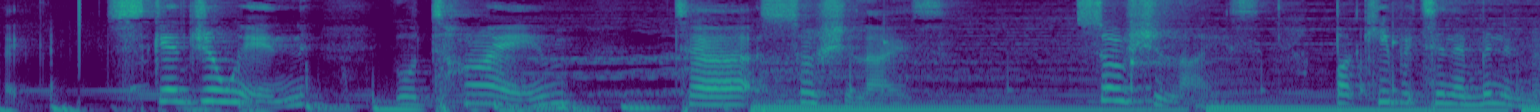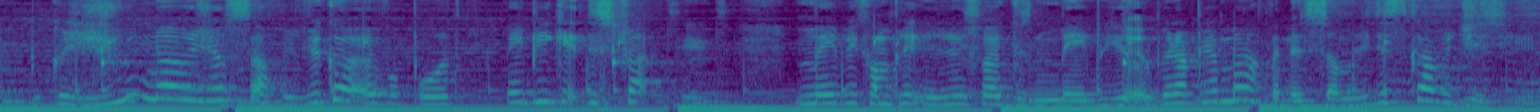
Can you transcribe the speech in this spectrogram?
Like, schedule in your time to socialize. Socialize. But keep it to a minimum because you know yourself. If you go overboard, maybe you get distracted, maybe completely lose focus, maybe you open up your mouth and then somebody discourages you.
